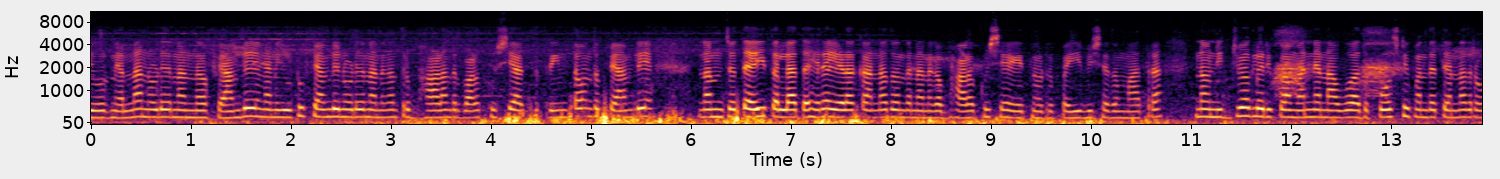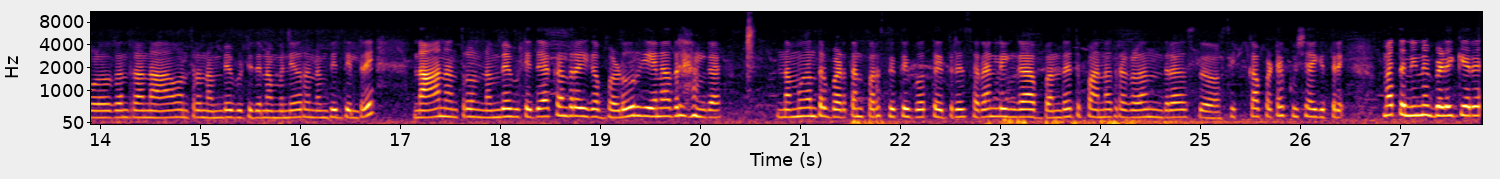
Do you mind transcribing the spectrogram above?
ಇವ್ರನ್ನೆಲ್ಲ ನೋಡಿದ್ರೆ ನನ್ನ ಫ್ಯಾಮ್ಲಿ ನನ್ನ ಯೂಟ್ಯೂಬ್ ಫ್ಯಾಮ್ಲಿ ನೋಡಿದ್ರೆ ನನಗಂತೂ ಭಾಳ ಅಂದ್ರೆ ಭಾಳ ಖುಷಿ ಆಗ್ತೈತೆ ರೀ ಇಂಥ ಒಂದು ಫ್ಯಾಮ್ಲಿ ನನ್ನ ಜೊತೆ ಐತಲ್ಲ, ಧೈರ್ಯ ಹೇಳಕ್ಕೆ ಅನ್ನೋದೊಂದು ನನಗೆ ಭಾಳ ಖುಷಿ ಆಗೈತೆ ನೋಡ್ರಿಪ್ಪ ಈ ವಿಷಯದಾಗ ಮಾತ್ರ. ನಾವು ನಿಜವಾಗ್ಲೂ ರೀಪ್ಪ ಮೊನ್ನೆ ನಾವು ಅದು ಪೋಸ್ಟಿಗೆ ಬಂದೈತೆ ಅನ್ನೋದ್ರೊಳಗಂದ್ರೆ ನಾವು ಅಂತ ನಂಬೇ ಬಿಟ್ಟಿದ್ದೆ. ನಮ್ಮ ಮನೆಯವ್ರು ನಂಬಿದ್ದಿಲ್ಲ ರೀ ನಾನಂತರೂ ನಂಬೇ ಬಿಟ್ಟಿದ್ದೆ. ಯಾಕಂದ್ರೆ ಈಗ ಬಡವ್ರಿಗೆ ಏನಾದ್ರೆ ಹಂಗೆ ನಮಗಂತ್ರ ಬಡತನ ಪರಿಸ್ಥಿತಿ ಗೊತ್ತೈತ್ರಿ. ಸಡನ್ಲಿ ಹಿಂಗೆ ಬಂದೈತಪ್ಪ ಅನ್ನೋದ್ರಗಳಂದ್ರೆ ಸಿಕ್ಕಾಪಟ್ಟೆ ಖುಷಿಯಾಗಿತ್ತು ರೀ ಮತ್ತು ನಿನ್ನೆ ಬೆಳಿಗ್ಗೆ ರೀ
